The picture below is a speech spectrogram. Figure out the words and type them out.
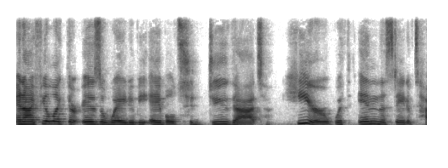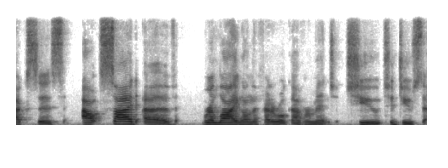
And I feel like there is a way to be able to do that here within the state of Texas outside of relying on the federal government to to do so.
